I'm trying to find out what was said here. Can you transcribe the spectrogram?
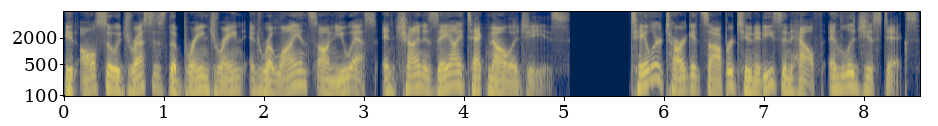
It also addresses the brain drain and reliance on US and China's AI technologies. TAILOR targets opportunities in health and logistics.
